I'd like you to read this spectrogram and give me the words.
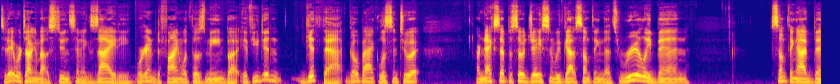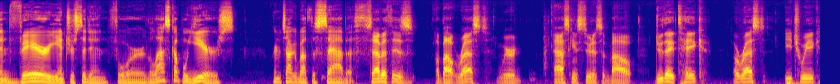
Today we're talking about students and anxiety. We're going to define what those mean, but if you didn't get that, go back, listen to it. Our next episode, Jason, we've got something that's really been something I've been very interested in for the last couple years we're going to talk about the Sabbath. Sabbath is about rest. We're asking students about do they take a rest each week?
